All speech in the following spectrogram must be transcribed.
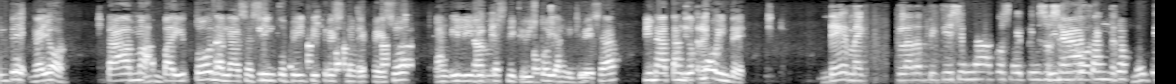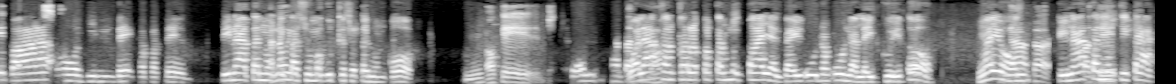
hindi. Ngayon, tama ba ito na nasa 5.23 ng Epeso, ang ililigtas ni Kristo, yung iglesia? Tinatanggap mo o hindi? Hindi, may clarification na ako sa episode 5. Tinatanggap mo ba o hindi, kapatid? Tinatanong Ano? kita, sumagot ka sa tanong ko. Okay. Wala kang karapatang magpayag dahil unang-una, live ko ito. Ngayon, Tinatanong kita,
